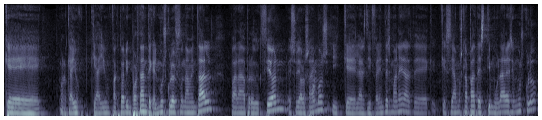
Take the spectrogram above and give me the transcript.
que, bueno, que, hay, un, que hay un factor importante, que el músculo es fundamental para la producción, eso ya lo sabemos, y que las diferentes maneras de que, seamos capaces de estimular ese músculo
